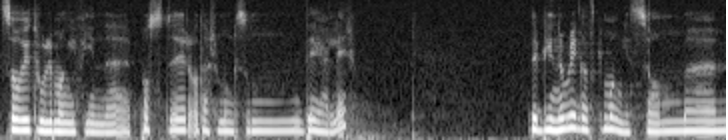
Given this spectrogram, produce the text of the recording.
så utrolig mange fine poster, og det er så mange som deler. Det begynner å bli ganske mange som, um,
